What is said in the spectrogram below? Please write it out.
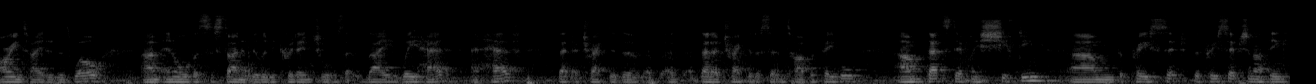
orientated as well, um, and all the sustainability credentials that they we had and have that attracted a, a, a, that attracted a certain type of people. Um, that's definitely shifting. Um, the, precept, the perception, I think,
